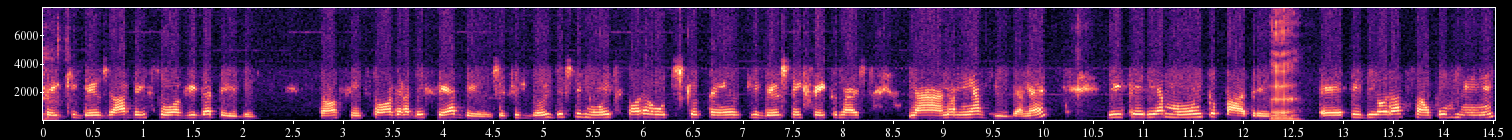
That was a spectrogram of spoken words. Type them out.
sei que Deus já abençoou a vida dele. Então, assim, só agradecer a Deus. Esses dois testemunhos, fora outros que eu tenho, que Deus tem feito nas, na, na minha vida, né? E queria muito, padre, eh, pedir oração por mim,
